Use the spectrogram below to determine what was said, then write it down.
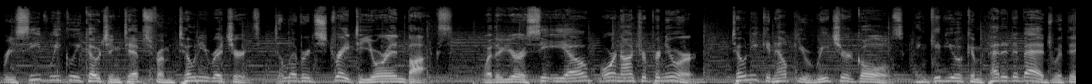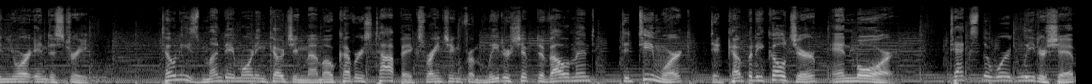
Receive weekly coaching tips from Tony Richards delivered straight to your inbox. Whether you're a CEO or an entrepreneur, Tony can help you reach your goals and give you a competitive edge within your industry. Tony's Monday morning coaching memo covers topics ranging from leadership development to teamwork to company culture and more. Text the word leadership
